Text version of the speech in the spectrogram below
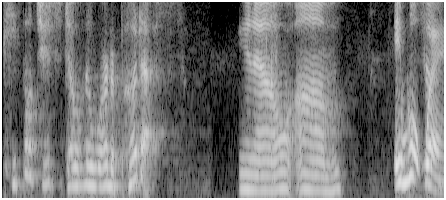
people just don't know where to put us, you know? Um, in what so, way?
